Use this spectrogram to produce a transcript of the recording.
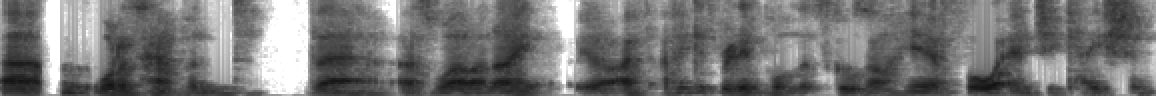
Um, what has happened there as well. And I, you know, I, I, think it's really important that schools are here for education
